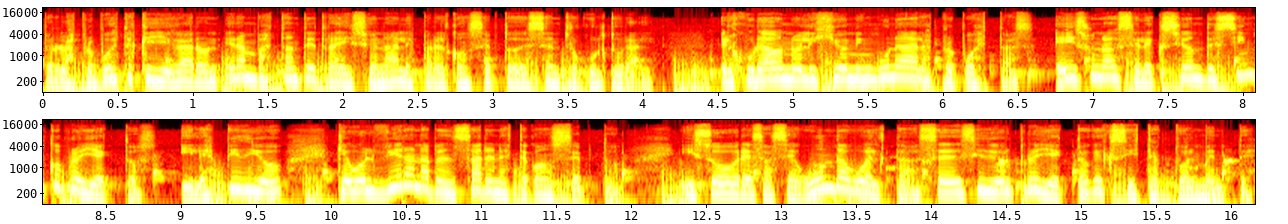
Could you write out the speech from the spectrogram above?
Pero las propuestas que llegaron eran bastante tradicionales para el concepto de centro cultural. El jurado no eligió ninguna de las propuestas e hizo una selección de cinco proyectos y les pidió que volvieran a pensar en este concepto. Y sobre esa segunda vuelta se decidió el proyecto que existe actualmente.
